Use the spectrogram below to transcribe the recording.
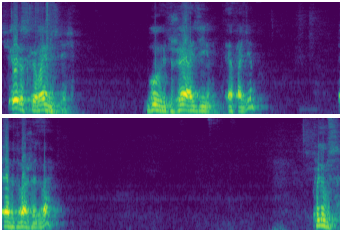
Теперь раскрываем здесь. Будет G1, F1, F2, G2. Плюс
